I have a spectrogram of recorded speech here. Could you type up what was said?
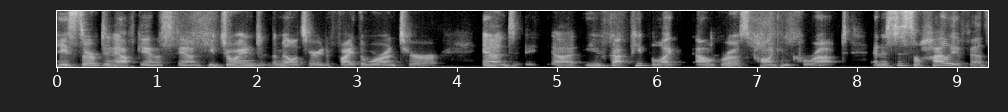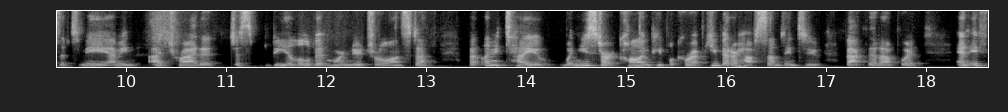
He served in Afghanistan. He joined the military to fight the war on terror. And uh, you've got people like Al Gross calling him corrupt. And it's just so highly offensive to me. I mean, I try to just be a little bit more neutral on stuff. But let me tell you, when you start calling people corrupt, you better have something to back that up with. And if,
